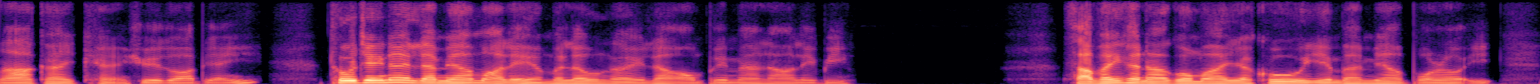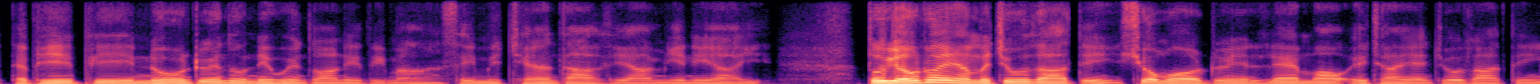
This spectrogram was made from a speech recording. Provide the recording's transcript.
ငါးကိုက်ခန့်ရွေသွားပြန်၏ထိုချိန်၌လက်များမှလည်းမလုံနိုင်လောက်အောင်ပင်ပန်းလာလေပြီ စာပိုင်ခဏကောင်မှယခုရင်ပတ်မြပေါ်တော့၏တပြေးပြေးနှုံအတွင်းသို့နေဝင်သွားနေသည်မှာစိတ်မချမ်းသာစရာမြင်နေရ၏သူရုံထွက်ရန်မကြိုးစားသည်ရှုံမော်တွင်လှဲမောက်အိတ်ချရန်ကြိုးစားသည်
